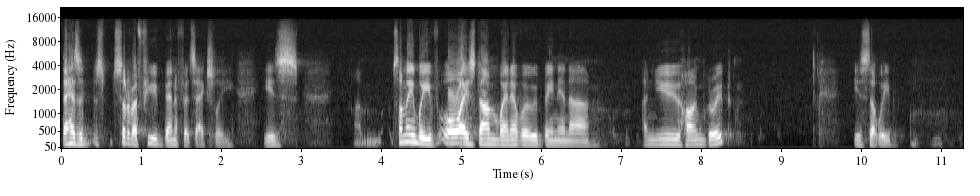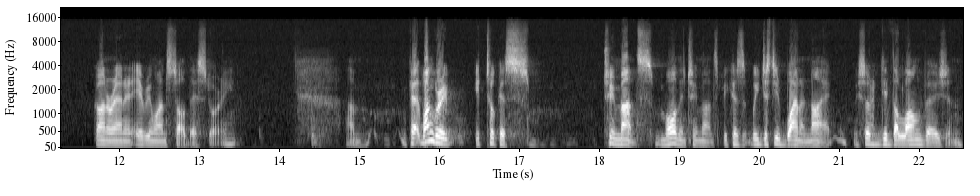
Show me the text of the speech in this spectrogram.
that has a, sort of a few benefits actually is um, something we've always done whenever we've been in a, a new home group is that we've gone around and everyone's told their story. Um, in fact, one group, it took us two months, more than two months, because we just did one a night. We sort of did the long version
